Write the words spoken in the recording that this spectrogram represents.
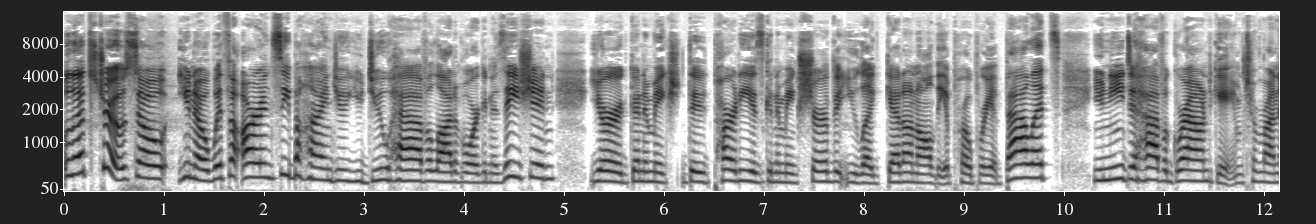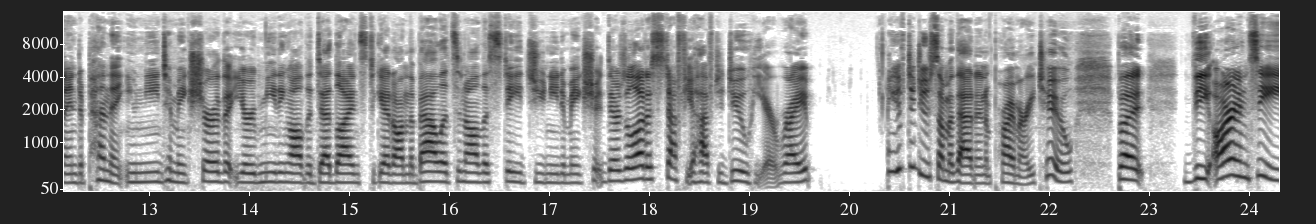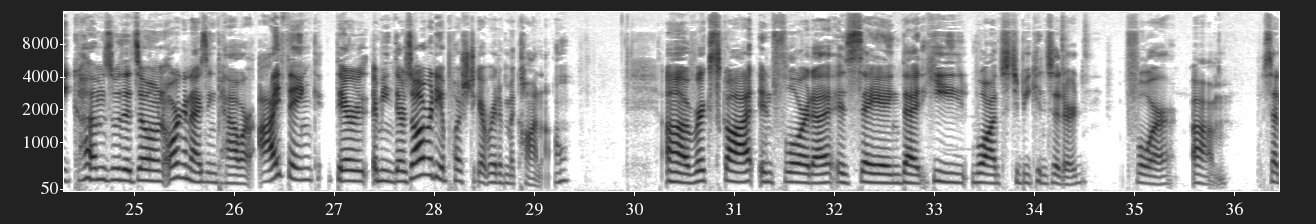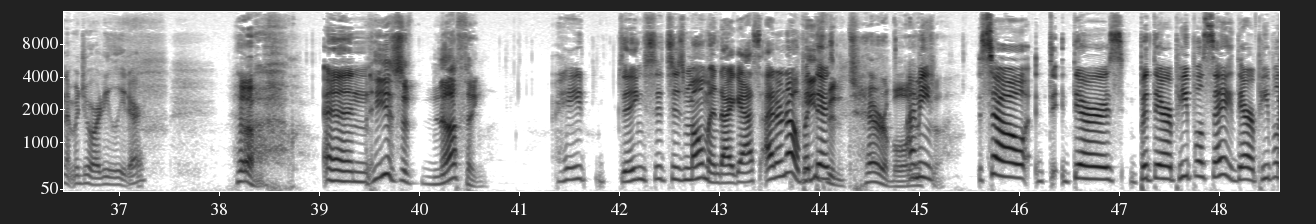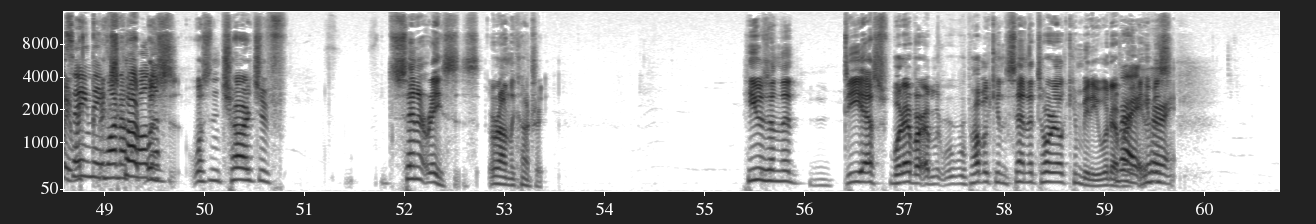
Well, that's true. So, you know, with the RNC behind you, you do have a lot of organization. You're going to make sh- the party is going to make sure that you like get on all the appropriate ballots. You need to have a ground game to run independent. You need to make sure that you're meeting all the deadlines to get on the ballots in all the states. You need to make sure there's a lot of stuff you have to do here, right? You have to do some of that in a primary too, but the RNC comes with its own organizing power. I think there, I mean, there's already a push to get rid of McConnell. Uh, Rick Scott in Florida is saying that he wants to be considered for um, Senate Majority Leader, and he is a nothing. he thinks it's his moment. I guess I don't know, but He's been terrible. I mean, so th- there's, but there are people saying there are people Wait, saying Rick- they Rick want to Scott hold was was in charge of Senate races around the country. He was in the DS whatever I mean, Republican Senatorial Committee, whatever. right, he right, was, right.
